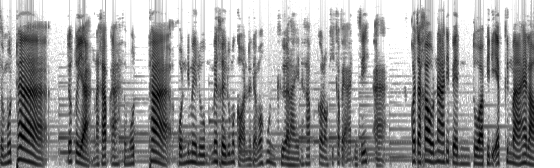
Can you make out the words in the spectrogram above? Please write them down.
สมมุติถ้ายกตัวอย่างนะครับอะสมมติถ้าคนที่ไม่รู้ไม่เคยรู้มาก่อนเลยแต่ว่าหุ้นคืออะไรนะครับ ก็ลองคลิกเข้าไปอ่านดูสิอ่าก็จะเข้าหน้าที่เป็นตัว PDF ขึ้นมาให้เรา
